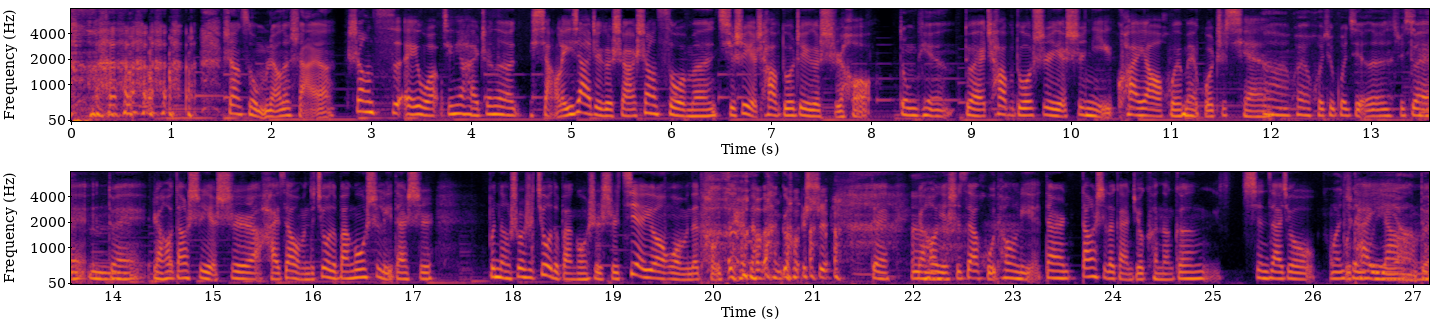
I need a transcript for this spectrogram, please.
上次我们聊的啥呀？上次哎，我今天还真的想了一下这个事儿。上次我们其实也差不多这个时候，冬天，对，差不多是也是你快要回美国之前，啊，快要回去过节的之前，对、嗯，对。然后当时也是还在我们的旧的办公室里，但是不能说是旧的办公室，是借用我们的投资人的办公室，对。然后也是在胡同里，但是当时的感觉可能跟现在就不太样，一样对。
